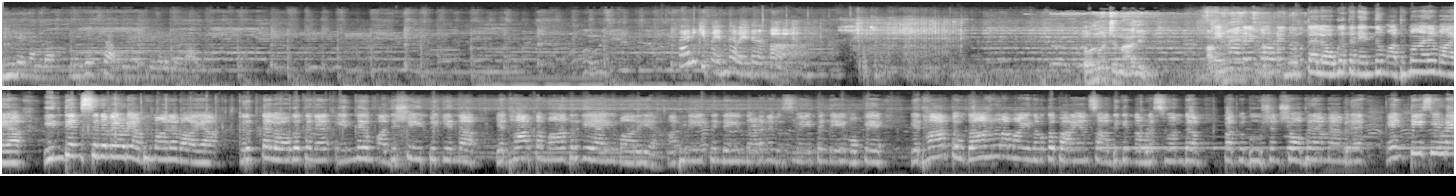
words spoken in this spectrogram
ഇന്ത്യ കണ്ട മികച്ച അഭിനേത്രികളിൽ ഒരാൾ തനിക്കിപ്പോ എന്താ വേണ്ടത് തൊണ്ണൂറ്റിനാലിൽ നൃത്ത ലോകത്തിന് എന്നും അഭിമാനമായ ഇന്ത്യൻ സിനിമയുടെ അഭിമാനമായ നൃത്ത ലോകത്തിന് എന്നും അതിശയിപ്പിക്കുന്ന യഥാർത്ഥ മാതൃകയായി മാറിയ അഭിനയത്തിന്റെയും നടന വിസ്മയത്തിന്റെയും ഒക്കെ യഥാർത്ഥ ഉദാഹരണമായി നമുക്ക് പറയാൻ സാധിക്കും നമ്മുടെ സ്വന്തം പത്മഭൂഷൺ ശോഭന മാമിന്. എൻ ടി സിയുടെ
